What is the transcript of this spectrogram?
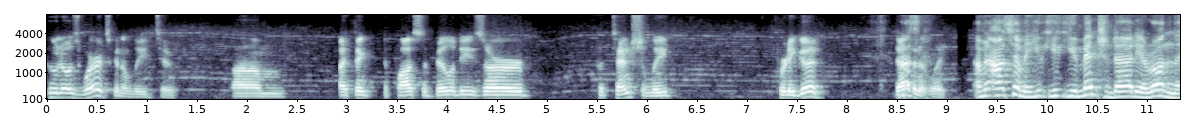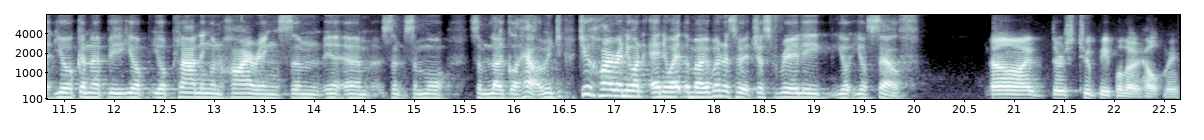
who knows where it's going to lead to? Um, I think the possibilities are potentially pretty good. Definitely. I mean, I mean, you, you you mentioned earlier on that you're going to be you're you're planning on hiring some uh, um some some more some local help. I mean, do, do you hire anyone anyway at the moment, or is it just really your, yourself? No, I, there's two people that help me.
